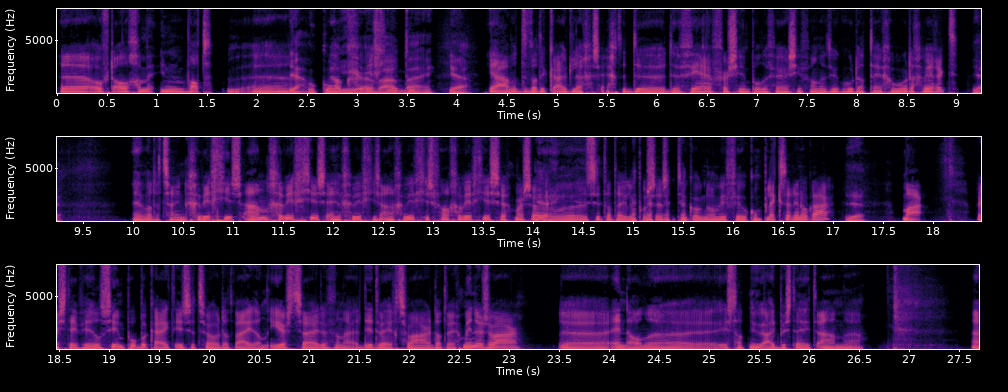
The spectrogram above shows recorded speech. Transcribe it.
uh, over het algemeen wat. Uh, ja, hoe kom je hier bij? Ja. ja, want wat ik uitleg is echt de, de verre versimpelde versie van natuurlijk hoe dat tegenwoordig werkt. Ja. He, want het zijn gewichtjes aan gewichtjes en gewichtjes aan gewichtjes van gewichtjes, zeg maar. Zo Ja. uh, zit dat hele proces natuurlijk ook nog weer veel complexer in elkaar. Ja. Maar als je het even heel simpel bekijkt, is het zo dat wij dan eerst zeiden van nou, dit weegt zwaar, dat weegt minder zwaar. En dan is dat nu uitbesteed aan, uh,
